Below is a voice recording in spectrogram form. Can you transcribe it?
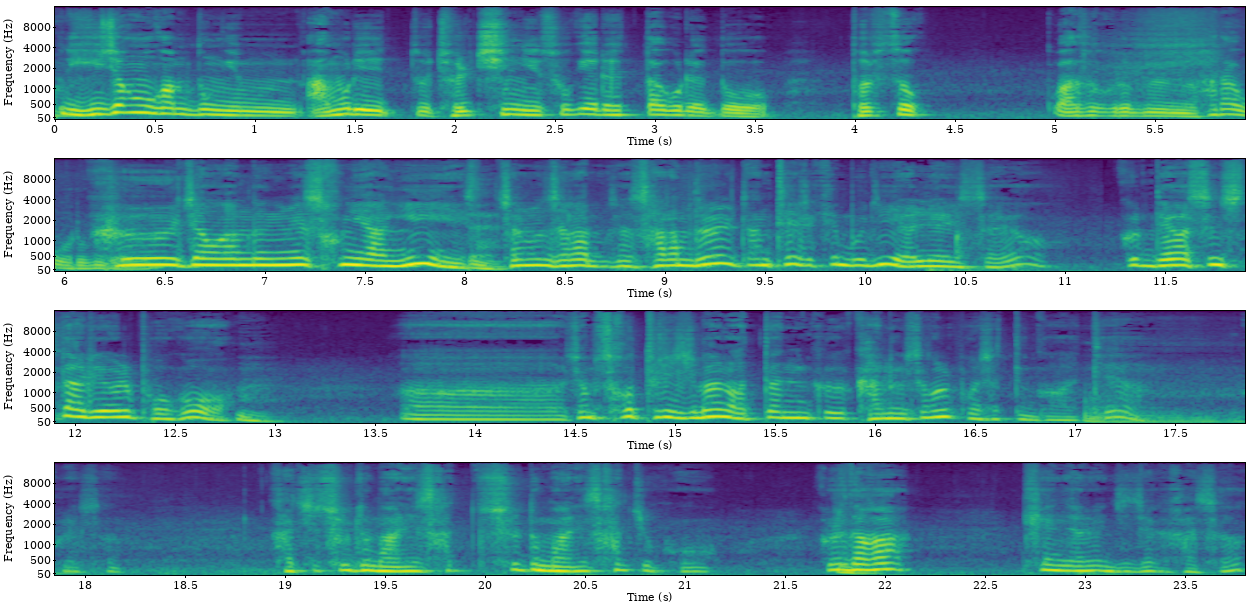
근데 이정호 감독님은 아무리 또 절친이 소개를 했다고 그래도 덜썩 와서 그러면 하라고 거예요. 그 정호 감독님의 성향이 네. 젊은 사람, 사람들한테 이렇게 문이 열려 있어요. 그럼 내가 쓴 시나리오를 보고 음. 어, 좀 소투리지만 어떤 그 가능성을 보셨던 것 같아요. 그래서 같이 술도 많이 사, 술도 많이 사주고 그러다가 케냐로 이제 제가 가서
